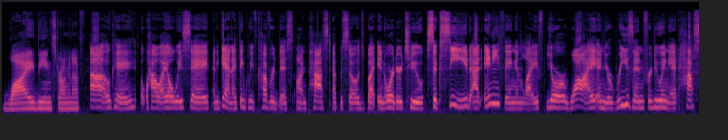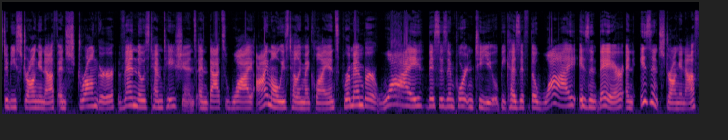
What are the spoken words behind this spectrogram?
why being strong enough. Ah, okay. How I always say, and again, I think we've covered this on past episodes, but in order to succeed at anything in life, your why and your reason for doing it has to be strong enough and stronger than those temptations. And that's why I'm always telling my clients remember why this is important to you. Because if the why isn't there and isn't strong enough,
